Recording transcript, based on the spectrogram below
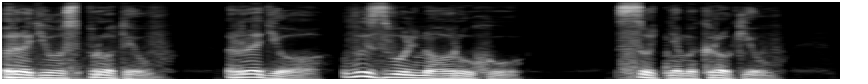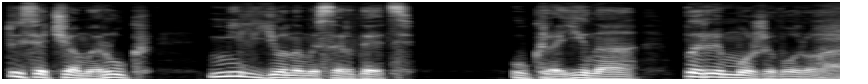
Радіо Спротив. Радіо визвольного руху. Сотнями кроків, тисячами рук, мільйонами сердець. Україна переможе ворога.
